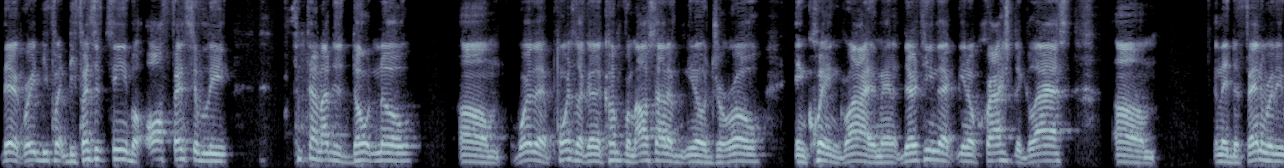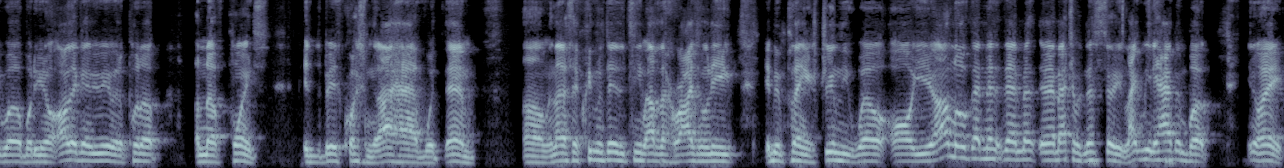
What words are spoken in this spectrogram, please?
They're a great def- defensive team, but offensively, sometimes I just don't know um, where their points are going to come from outside of, you know, Jarreau and Quentin Grimes, man. They're a team that, you know, crashed the glass um, and they defend really well, but, you know, are they going to be able to put up enough points is the biggest question that I have with them. Um, and like I said, Cleveland State is a team out of the Horizon League. They've been playing extremely well all year. I don't know if that, that, that matchup was necessarily likely to happen, but, you know, hey,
